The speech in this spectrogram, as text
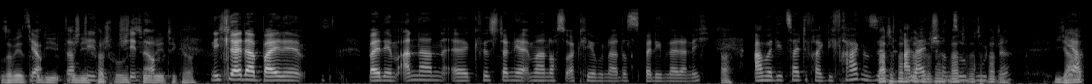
Sollen wir jetzt Ja, in die, in die Verschwörungstheoretiker? Nicht leider bei dem, bei dem anderen äh, Quiz stand ja immer noch so Erklärung da, das ist bei dem leider nicht. Ah. Aber die zweite Frage, die Fragen sind Warte, warte, allein warte, schon so gut, ne? Ja, Ja.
